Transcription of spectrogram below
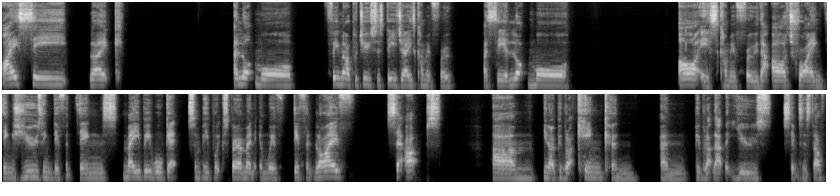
I see like a lot more female producers, DJs coming through. I see a lot more artists coming through that are trying things, using different things. Maybe we'll get some people experimenting with different live setups. Um, you know, people like Kink and and people like that that use synths and stuff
